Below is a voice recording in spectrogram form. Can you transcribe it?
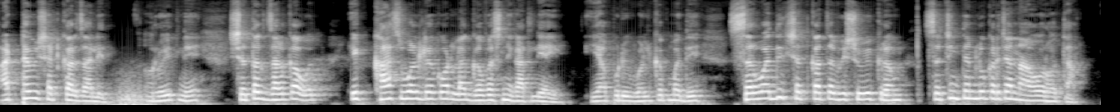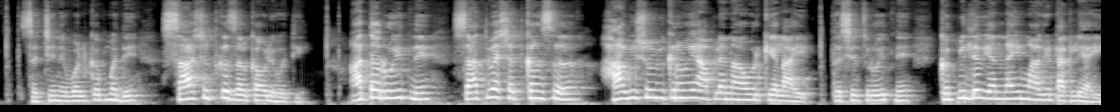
अठ्ठावीस षटकार झालेत. रोहितने शतक झळकावत एक खास वर्ल्ड रेकॉर्डला गवसणी घातली आहे. यापूर्वी वर्ल्ड कपमध्ये सर्वाधिक शतकाचा विश्वविक्रम सचिन तेंडुलकरच्या नावावर होता. सचिनने वर्ल्ड कपमध्ये सहा शतकं झळकावली होती. आता रोहितने सातव्या शतकांसह हा विश्वविक्रमही आपल्या नावावर केला आहे. तसेच रोहितने कपिल देव यांनाही मागे टाकले आहे.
